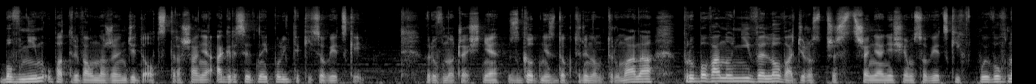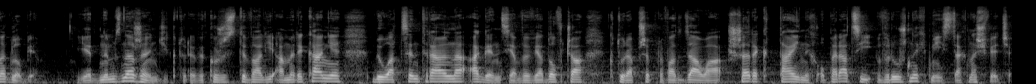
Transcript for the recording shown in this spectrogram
bo w nim upatrywał narzędzie do odstraszania agresywnej polityki sowieckiej. Równocześnie, zgodnie z doktryną Trumana, próbowano niwelować rozprzestrzenianie się sowieckich wpływów na globie. Jednym z narzędzi, które wykorzystywali Amerykanie, była Centralna Agencja Wywiadowcza, która przeprowadzała szereg tajnych operacji w różnych miejscach na świecie.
